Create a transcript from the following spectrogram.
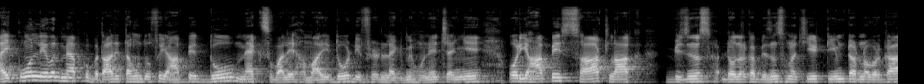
आइकॉन लेवल मैं आपको बता देता हूँ दोस्तों, यहाँ पे दो मैक्स वाले हमारी दो डिफरेंट लेग में होने चाहिए और यहाँ पे 60 लाख बिज़नेस डॉलर का बिज़नेस होना चाहिए टीम टर्नओवर का।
